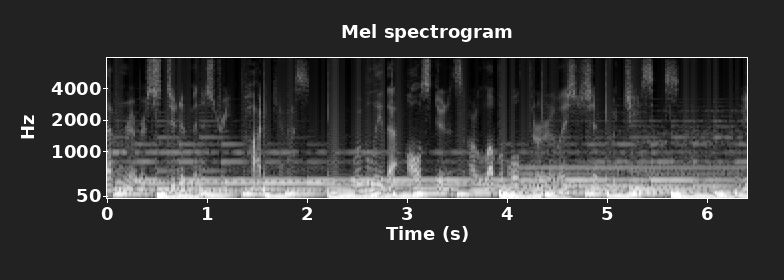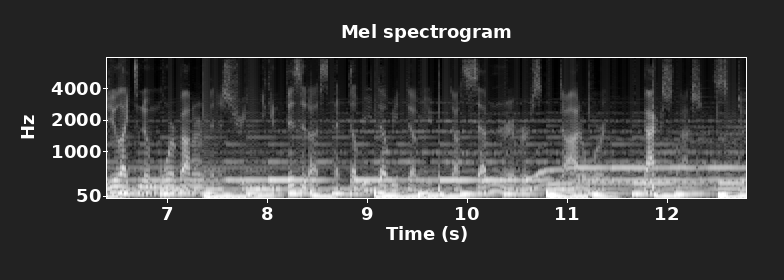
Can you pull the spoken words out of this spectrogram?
Seven Rivers Student Ministry podcast. We believe that all students are lovable through a relationship with Jesus. If you'd like to know more about our ministry, you can visit us at www.sevenrivers.org backslash students.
